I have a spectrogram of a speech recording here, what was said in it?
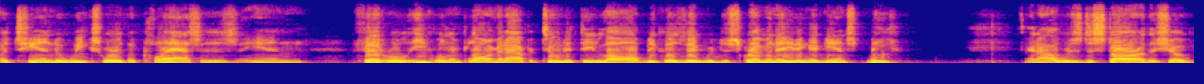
attend a week's worth of classes in federal equal employment opportunity law because they were discriminating against me. And I was the star of the show.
